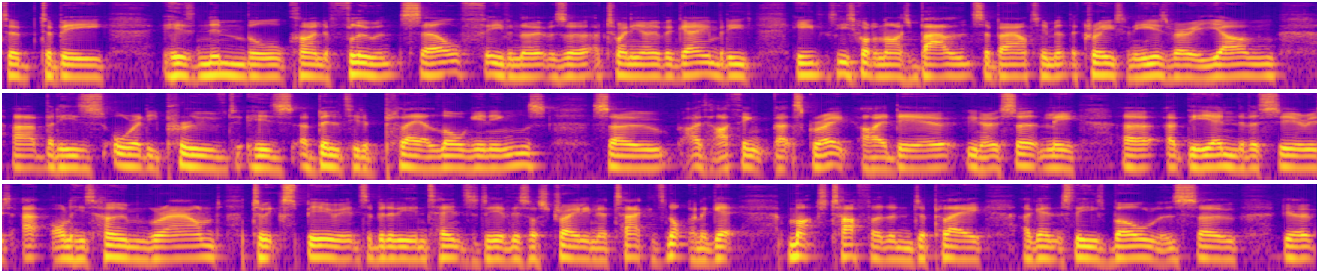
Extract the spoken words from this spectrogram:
to, to be his nimble, kind of fluent self, even though it was a, twenty over game. But he, he he's got a nice balance about him at the crease, and he is very young, uh, but he's already proved his ability to play a long innings. So I, I think that's great idea. You know, certainly uh, at the end of a series at, on his home ground to experience a bit of the intensity of this Australian attack. It's not going to get much tougher than to play against these bowlers. So, you know,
